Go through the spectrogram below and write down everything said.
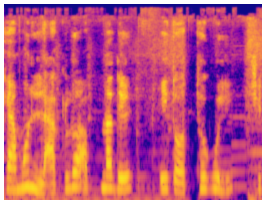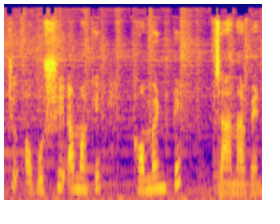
কেমন লাগল আপনাদের এই তথ্যগুলি, সেটি অবশ্যই আমাকে কমেন্টে জানাবেন।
